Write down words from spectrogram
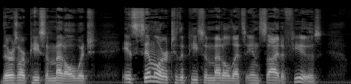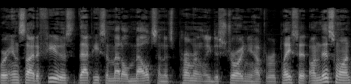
There's our piece of metal, which is similar to the piece of metal that's inside a fuse, where inside a fuse, that piece of metal melts and it's permanently destroyed and you have to replace it. On this one,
